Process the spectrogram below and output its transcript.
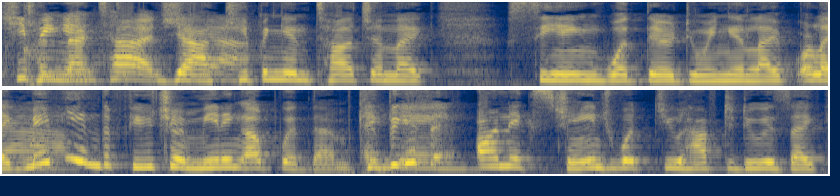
Keeping in touch, Yeah, yeah. keeping in touch and like seeing what they're doing in life, or like Yeah. maybe in the future meeting up with them. 'Cause- Because on exchange, what you have to do is like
